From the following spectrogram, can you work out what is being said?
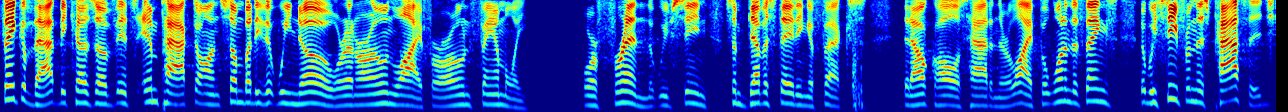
think of that because of its impact on somebody that we know or in our own life or our own family or a friend that we've seen some devastating effects that alcohol has had in their life. But one of the things that we see from this passage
